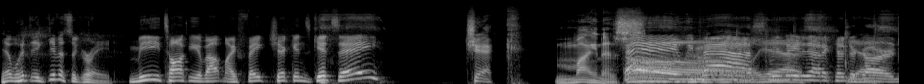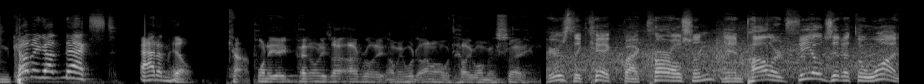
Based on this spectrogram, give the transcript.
Yeah, what, give us a grade. Me talking about my fake chickens gets a. Check. Minus. Hey, we Oh, passed. We made it out of kindergarten. Coming up next, Adam Hill. 28 penalties. I, I really, I mean, what, I don't know what the hell you want me to say. Here's the kick by Carlson, and Pollard fields it at the one.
